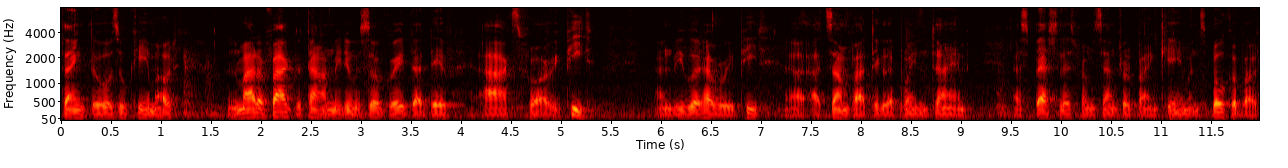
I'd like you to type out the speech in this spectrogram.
thank those who came out. As a matter of fact, the town meeting was so great that they've asked for a repeat, and we would have a repeat uh, at some particular point in time. A specialist from Central Bank came and spoke about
